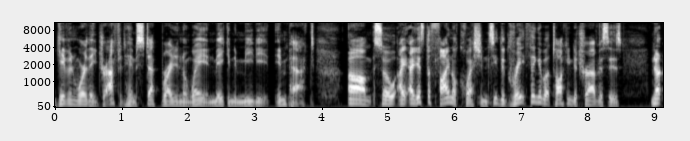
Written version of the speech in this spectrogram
given where they drafted him, step right in a way and make an immediate impact. Um, so I, I, guess the final question. See, the great thing about talking to Travis is not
